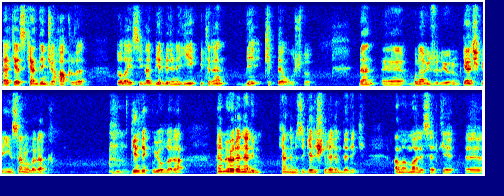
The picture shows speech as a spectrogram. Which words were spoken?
Herkes kendince haklı. Dolayısıyla birbirini yiyip bitiren bir kitle oluştu. Ben e, buna üzülüyorum. Genç bir insan olarak girdik bu yollara. Hem öğrenelim, kendimizi geliştirelim dedik. Ama maalesef ki e,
